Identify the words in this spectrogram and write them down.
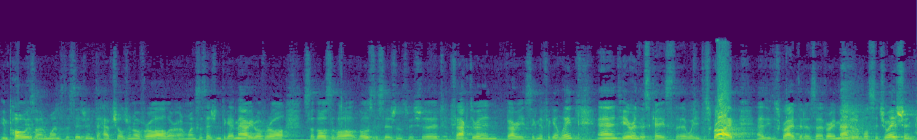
impose on one's decision to have children overall or on one's decision to get married overall. So those are all those decisions we should factor in very significantly. And here in this case, the, what you described, as you described it as a very manageable situation,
